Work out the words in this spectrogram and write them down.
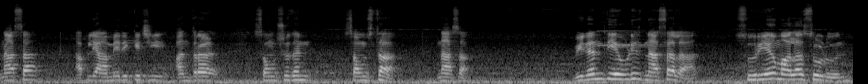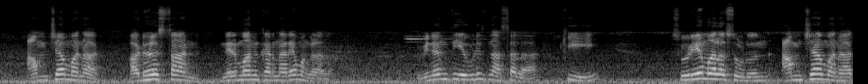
नासा आपली अमेरिकेची अंतराळ संशोधन संस्था नासा. विनंती एवढीच नासाला सूर्यमाला सोडून आमच्या मनात आढळ स्थान निर्माण करणाऱ्या मंगळाला. विनंती एवढीच नासाला की सूर्यमाला सोडून आमच्या मनात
